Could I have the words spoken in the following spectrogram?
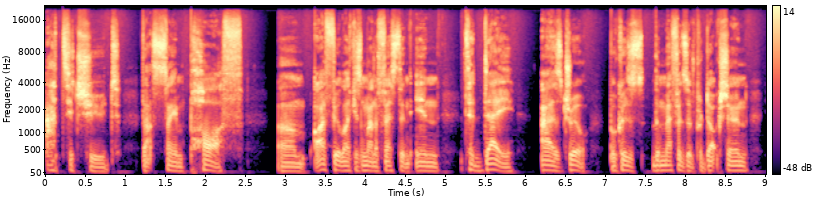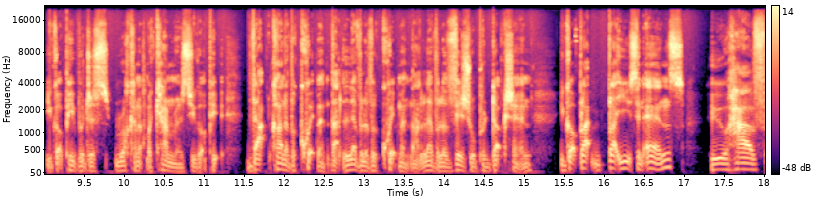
attitude, that same path. Um, I feel like is manifesting in today as drill because the methods of production, you've got people just rocking up with cameras. you've got pe- that kind of equipment, that level of equipment, that level of visual production. You've got black black youths and ends who have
